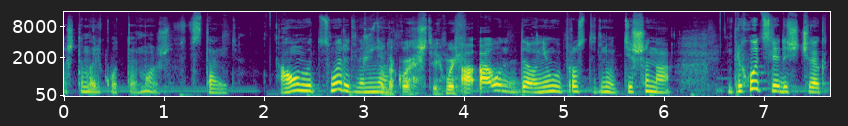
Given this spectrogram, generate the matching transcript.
HTML-код-то можешь вставить? А он вот смотрит на меня. Что такое HTML? А, а он, да, у него просто, ну, тишина. Приходит следующий человек,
